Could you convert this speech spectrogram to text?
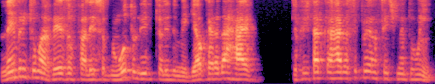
Lembrem que uma vez eu falei sobre um outro livro que eu li do Miguel, que era da raiva. Que eu acreditava que a raiva sempre era um sentimento ruim.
